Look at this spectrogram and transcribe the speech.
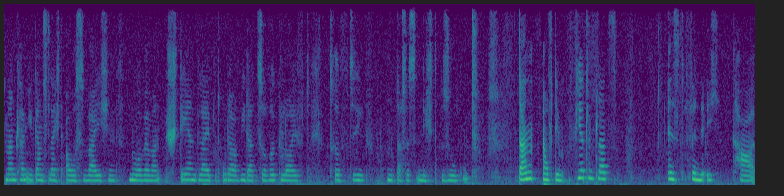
man kann ihr ganz leicht ausweichen. Nur wenn man stehen bleibt oder wieder zurückläuft, trifft sie. Und das ist nicht so gut. Dann auf dem vierten Platz ist, finde ich, Karl.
